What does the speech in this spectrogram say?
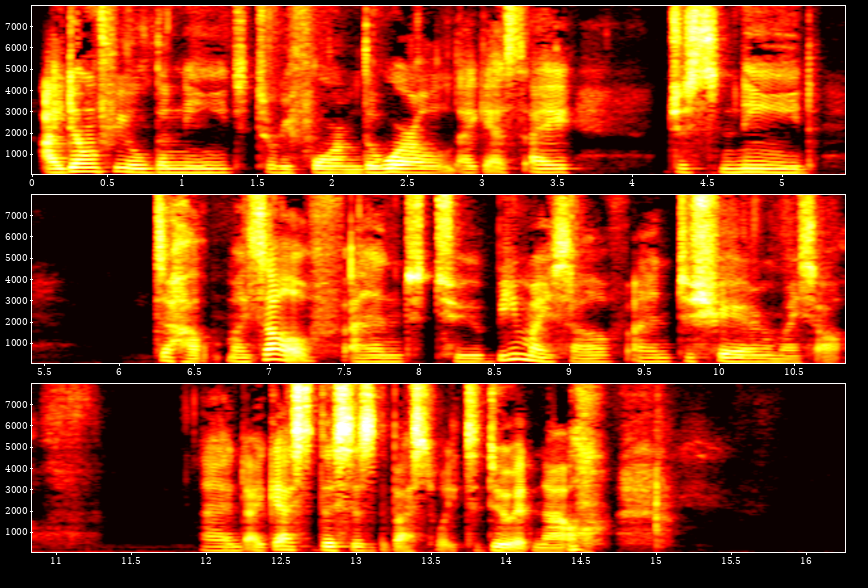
I don't feel the need to reform the world. I guess I just need to help myself and to be myself and to share myself. And I guess this is the best way to do it now.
